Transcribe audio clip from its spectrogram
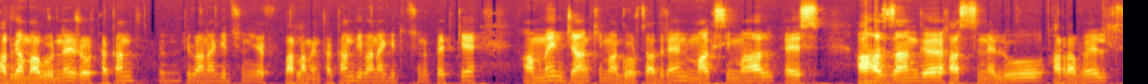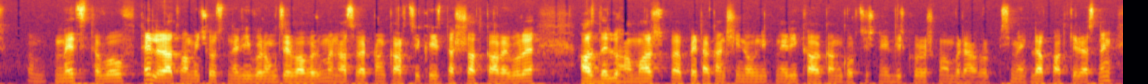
падգամավորներ, ժողովրդական դիվանագիտությունը եւ պարլամենտական դիվանագիտությունը պետք է ամեն ջանք հիմա գործադրեն մաքսիմալ այս ահազանգը հասցնելու առավել մեծ թվով թե լրատվամիջոցների, որոնք ձևավորում են հասարակական կարծիքը, իսկ դա շատ կարևոր է ազդելու համար պետական чиновниկների, քաղաքական գործիչների դիրքորոշման վրա, որպեսզի մենք լավ պատկերացնենք,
